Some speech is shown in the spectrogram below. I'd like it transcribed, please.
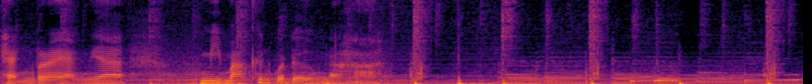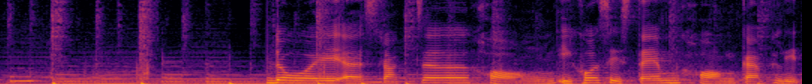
แข็งแรงเนี่ยมีมากขึ้นกว่าเดิมนะคะ โดยสตรัคเจอร์ของ Ecosystem ของการผลิต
